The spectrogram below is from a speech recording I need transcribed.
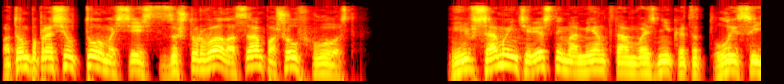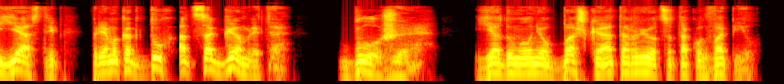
Потом попросил Тома сесть за штурвал, а сам пошел в хвост. И в самый интересный момент там возник этот лысый ястреб, прямо как дух отца Гамлета. Боже! Я думал, у него башка оторвется, так он вопил.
